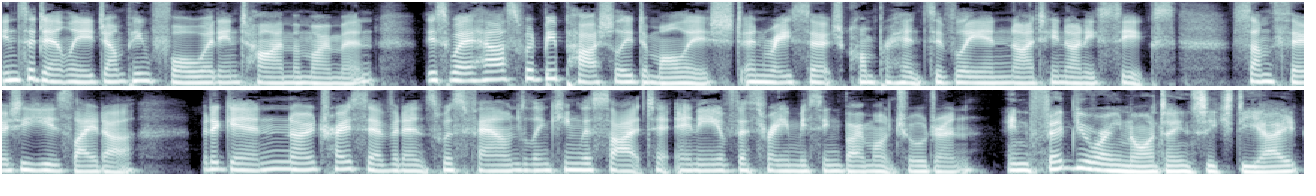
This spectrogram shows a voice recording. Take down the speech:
Incidentally, jumping forward in time a moment, this warehouse would be partially demolished and researched comprehensively in 1996, some 30 years later. But again, no trace evidence was found linking the site to any of the three missing Beaumont children. In February 1968,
